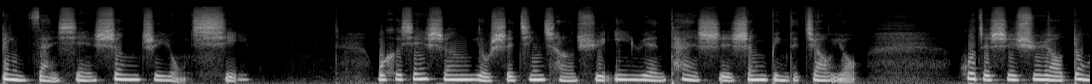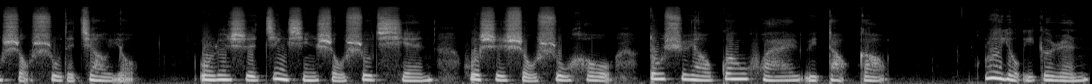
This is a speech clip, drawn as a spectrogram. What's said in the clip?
并展现生之勇气。我和先生有时经常去医院探视生病的教友，或者是需要动手术的教友。无论是进行手术前或是手术后，都需要关怀与祷告。若有一个人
